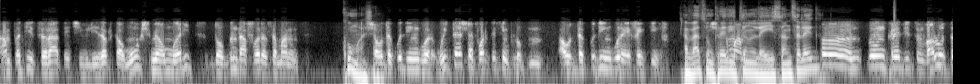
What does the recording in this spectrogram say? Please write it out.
am plătit rate civilizat ca omul și mi-au mărit dobânda fără să mă anunț. Cum așa? Și au tăcut din gură. Uite așa, foarte simplu. M- Au tăcut din gură, efectiv. Aveați un Și credit cum am- în lei, să înțeleg? Uh, un credit în valută,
